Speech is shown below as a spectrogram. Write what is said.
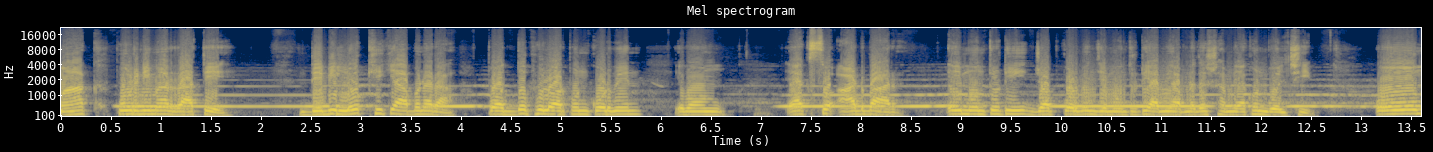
মাঘ পূর্ণিমার রাতে দেবী লক্ষ্মীকে আপনারা পদ্ম ফুল অর্পণ করবেন এবং একশো আট বার এই মন্ত্রটি জপ করবেন, যে মন্ত্রটি আমি আপনাদের সামনে এখন বলছি। ওম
